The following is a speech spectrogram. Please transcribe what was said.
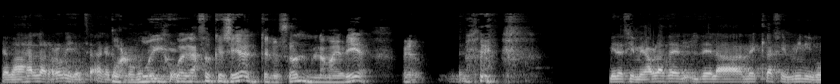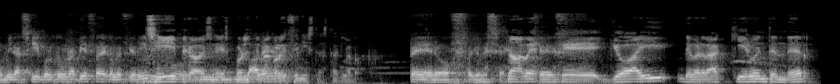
Te bajas la ROM y ya está. que por muy juegazos que sean, que lo son, la mayoría, pero Mira, si me hablas de, de la NES Classic Mini, pues mira, sí, porque es una pieza de coleccionismo. sí, pero es, es por el vale, tema coleccionista, está claro. Pero, uf, yo qué sé. No, a ver, que- que yo ahí de verdad quiero entender,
